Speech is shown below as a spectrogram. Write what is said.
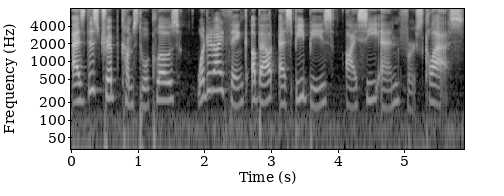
As this trip comes to a close, what did I think about SBB's ICN First Class?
